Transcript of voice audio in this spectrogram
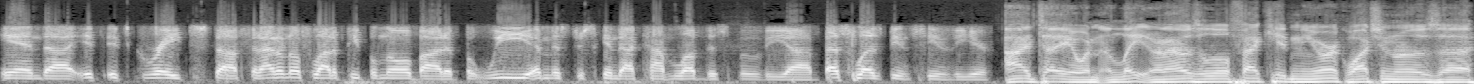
and uh, it, it's great stuff. And I don't know if a lot of people know about it, but we at MrSkin.com love this movie. Uh, best lesbian scene of the year. I tell you, when late when I was a little fat kid in New York watching those uh,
